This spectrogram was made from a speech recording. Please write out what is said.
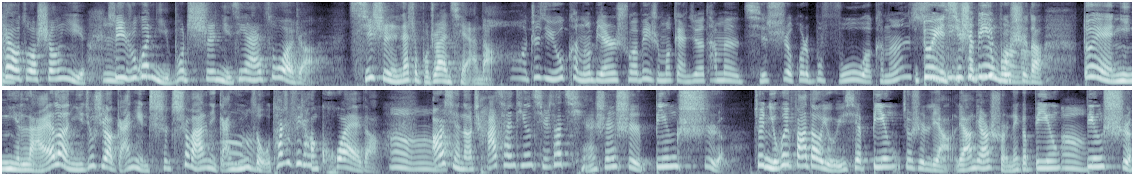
他要做生意，所以如果你不吃，你进来坐着。其实人家是不赚钱的，哦，这就有可能别人说为什么感觉他们歧视或者不服务我，可能对，其实。并不是的。对你，你来了，你就是要赶紧吃，吃完了你赶紧走，它是非常快的。嗯嗯，而且呢，茶餐厅其实它前身是冰室。就你会发到有一些冰，就是两两点水那个冰、嗯冰室，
